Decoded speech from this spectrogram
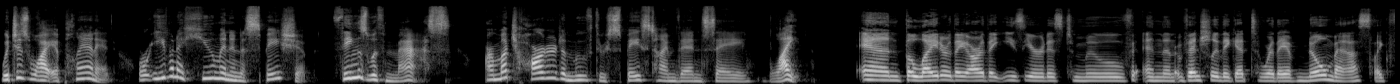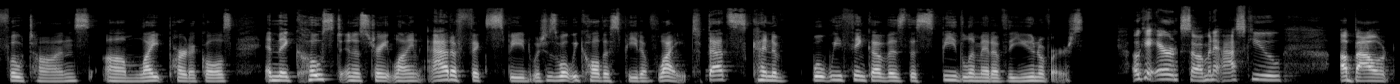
Which is why a planet, or even a human in a spaceship, things with mass, are much harder to move through space time than, say, light. And the lighter they are, the easier it is to move. And then eventually they get to where they have no mass, like photons, um, light particles, and they coast in a straight line at a fixed speed, which is what we call the speed of light. That's kind of what we think of as the speed limit of the universe. Okay, Erin, so I'm going to ask you about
